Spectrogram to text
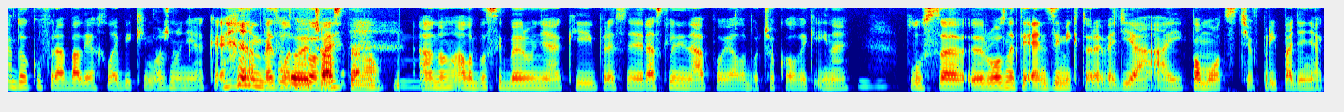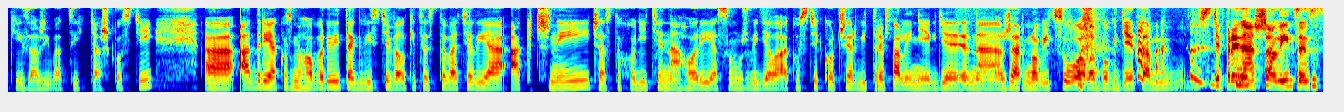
A do kufra balia chlebiky, možno nejaké bezlepkové. To je časté, no. Áno, alebo si berú nejaký presne rastlinný nápoj alebo čokoľvek iné. Mm-hmm plus e, rôzne tie enzymy, ktoré vedia aj pomôcť v prípade nejakých zažívacích ťažkostí. A Adri, ako sme hovorili, tak vy ste veľkí cestovatelia, akční, často chodíte na hory. Ja som už videla, ako ste kočiar vytrepali niekde na Žarnovicu, alebo kde tam ste prenášali cez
